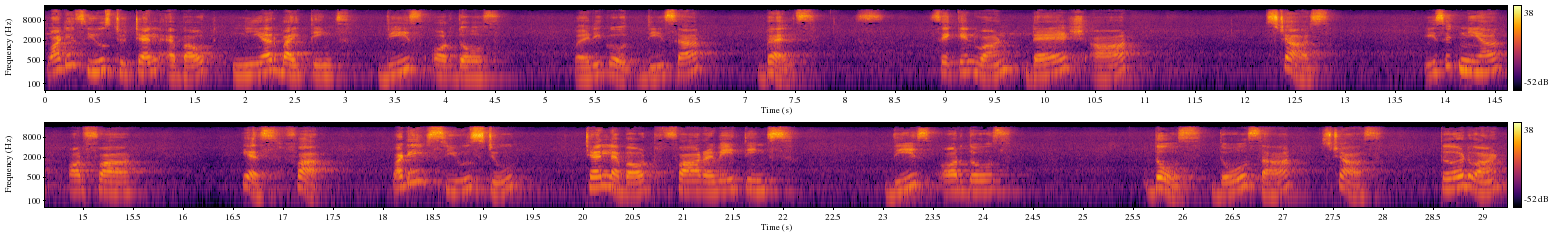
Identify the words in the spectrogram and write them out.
what is used to tell about nearby things? These or those? Very good. These are bells. Second one, dash are stars. Is it near or far? Yes, far. What is used to tell about far away things? These or those? Those. Those are stars. Third one,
